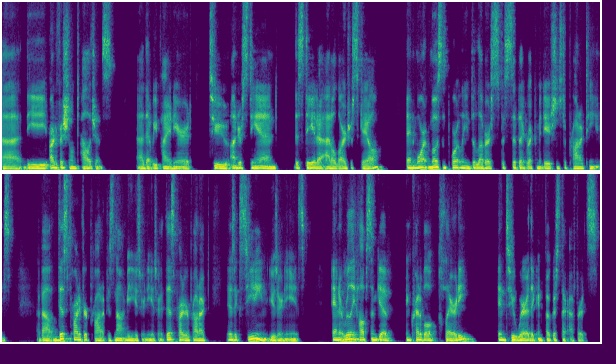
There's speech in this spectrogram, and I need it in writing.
uh, the artificial intelligence uh, that we pioneered to understand this data at a larger scale and more most importantly deliver specific recommendations to product teams about this part of your product is not meeting user needs or this part of your product is exceeding user needs and it really mm-hmm. helps them give incredible clarity into where they can focus their efforts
